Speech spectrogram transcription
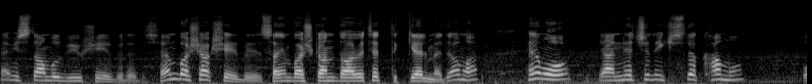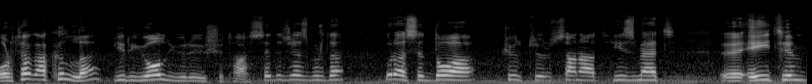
hem İstanbul Büyükşehir Belediyesi hem Başakşehir Belediyesi, Sayın Başkan'ı davet ettik gelmedi ama hem o yani neticede ikisi de kamu ortak akılla bir yol yürüyüşü tahsis edeceğiz burada. Burası doğa, kültür, sanat, hizmet, e, eğitim.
